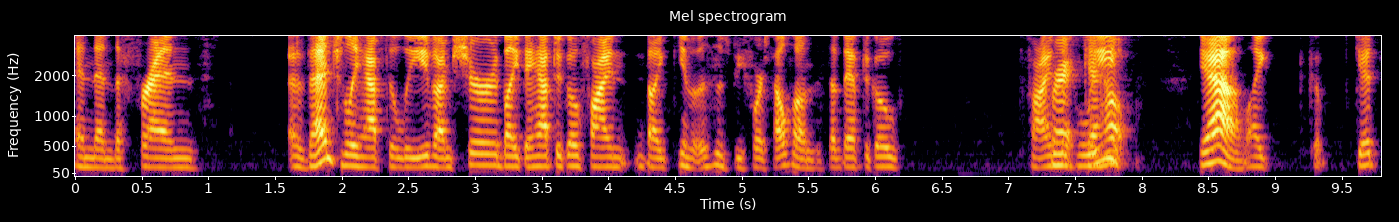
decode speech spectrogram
and then the friends eventually have to leave. I'm sure like they have to go find like you know this was before cell phones and stuff. They have to go find Right, the police. Yeah, like get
